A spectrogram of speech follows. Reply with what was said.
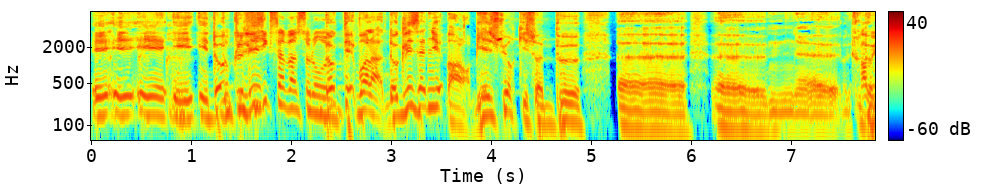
Et, et, et, et, et donc, Donc le les- physique, ça va selon eux. donc voilà, donc les bon, alors bien sûr qu'ils sont un peu euh, euh, un, peu,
